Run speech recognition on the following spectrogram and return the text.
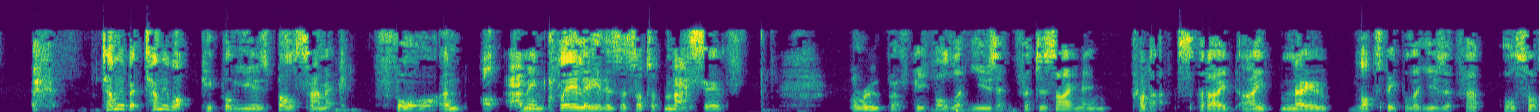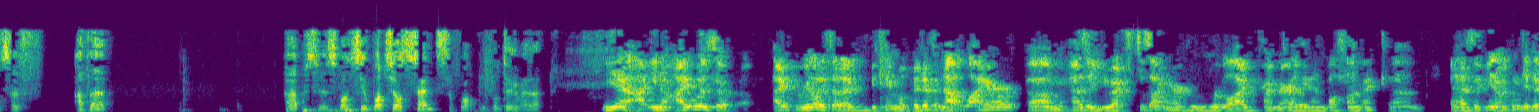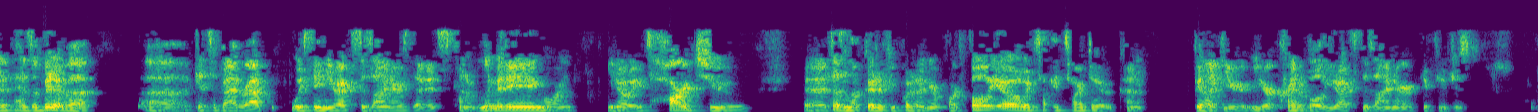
tell me about, tell me what people use Balsamiq for. And I mean, clearly there's a sort of massive group of people that use it for designing products, but I, I know lots of people that use it for all sorts of other purposes. What's your, what's your sense of what people do with it? Yeah, you know, I was a, I realized that I became a bit of an outlier um, as a UX designer who relied primarily on Balsamiq. Um, it has a, you know, it can get a, has a bit of a uh, gets a bad rap within UX designers that it's kind of limiting or you know it's hard to uh, it doesn't look good if you put it on your portfolio. It's it's hard to kind of feel like you're you're a credible UX designer if you just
